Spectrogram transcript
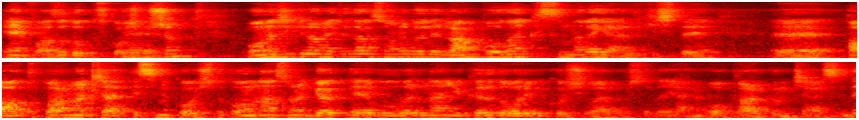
en fazla 9 koşmuşum. 10. kilometreden sonra böyle rampa olan kısımlara geldik. İşte e, Altı Parmak Caddesi'ni koştuk. Ondan sonra Gökdere Bulvarı'ndan yukarı doğru bir koşu var Bursa'da. Yani o parkurun içerisinde.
